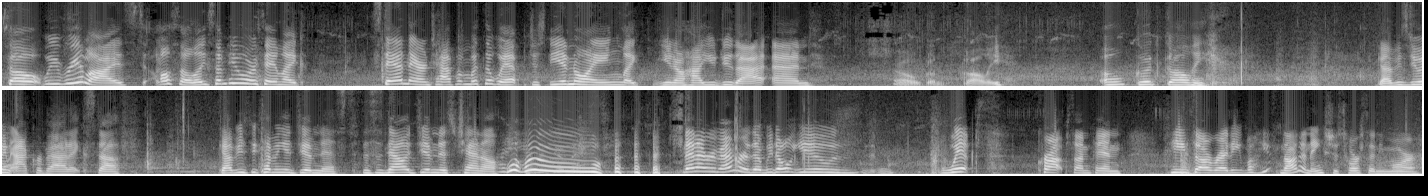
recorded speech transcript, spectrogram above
So we realized also, like some people were saying, like stand there and tap them with the whip. Just be annoying, like you know how you do that. And oh, good golly. Oh, good golly. Gabby's doing acrobatic stuff. Gabby's becoming a gymnast. This is now a gymnast channel. Woohoo! then I remember that we don't use whips, crops on Finn. He's already, well, he's not an anxious horse anymore.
